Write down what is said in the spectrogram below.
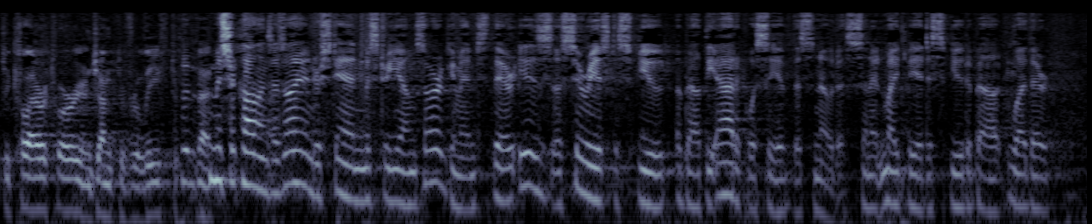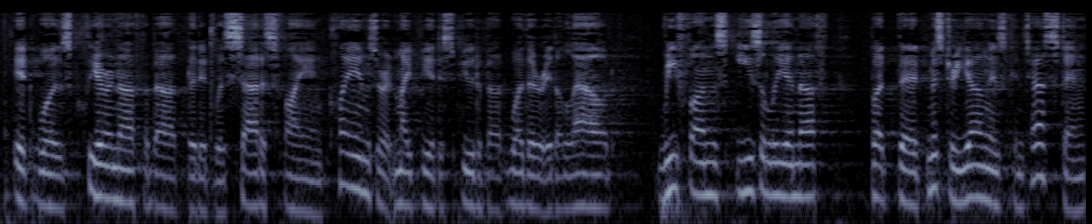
declaratory or injunctive relief to prevent. But, Mr. Collins, as I understand Mr. Young's argument, there is a serious dispute about the adequacy of this notice, and it might be a dispute about whether it was clear enough about that it was satisfying claims, or it might be a dispute about whether it allowed refunds easily enough, but that Mr. Young is contesting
